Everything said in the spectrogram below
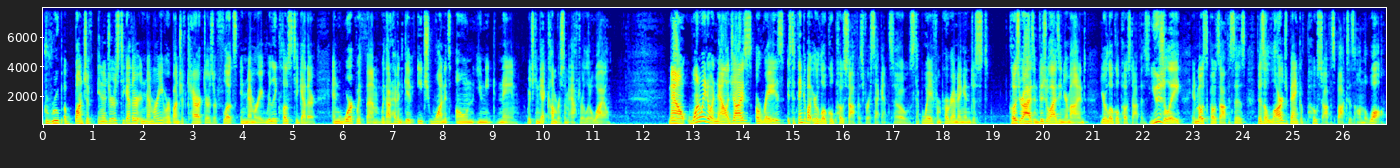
group a bunch of integers together in memory or a bunch of characters or floats in memory really close together and work with them without having to give each one its own unique name, which can get cumbersome after a little while. Now, one way to analogize arrays is to think about your local post office for a second. So step away from programming and just close your eyes and visualize in your mind your local post office. Usually, in most post offices, there's a large bank of post office boxes on the wall.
